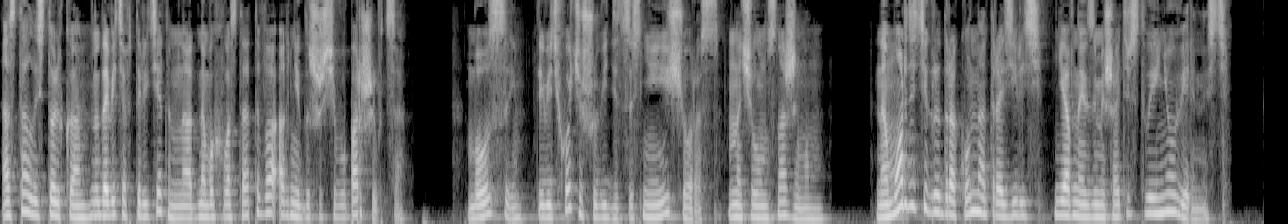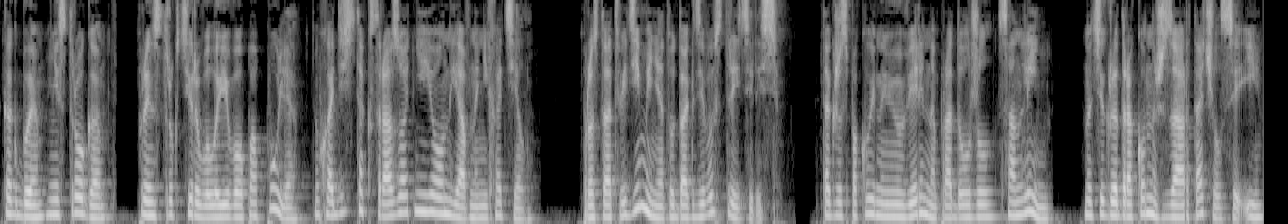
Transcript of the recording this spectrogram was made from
Осталось только надавить авторитетом на одного хвостатого огнедышащего паршивца. «Боссы, ты ведь хочешь увидеться с ней еще раз?» — начал он с нажимом. На морде тигра-дракона отразились явное замешательство и неуверенность. Как бы не строго проинструктировала его папуля, уходить так сразу от нее он явно не хотел. «Просто отведи меня туда, где вы встретились». Также спокойно и уверенно продолжил Сан Линь, но тигр-драконыш заортачился и,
